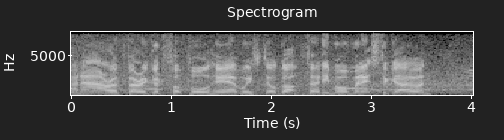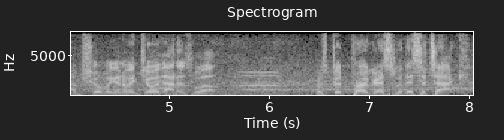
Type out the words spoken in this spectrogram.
an hour of very good football here. We've still got 30 more minutes to go, and I'm sure we're going to enjoy that as well. There's good progress with this attack.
